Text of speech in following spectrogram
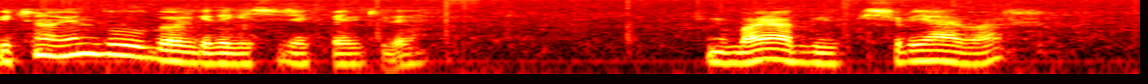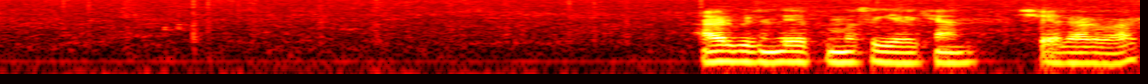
Bütün oyun bu bölgede geçecek belki de. Çünkü bayağı büyük bir yer var. Her birinde yapılması gereken şeyler var.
